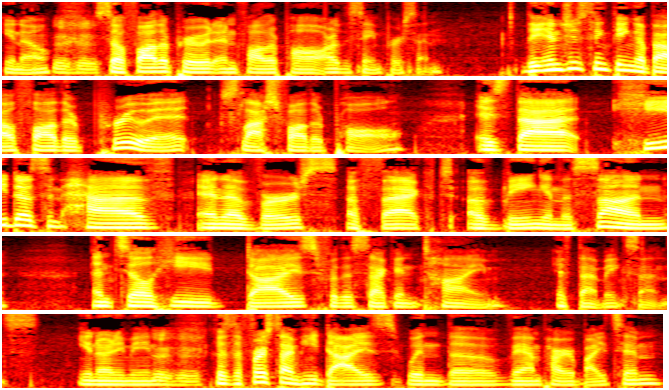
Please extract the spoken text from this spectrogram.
you know? Mm-hmm. So Father Pruitt and Father Paul are the same person. The interesting thing about Father Pruitt slash Father Paul is that he doesn't have an averse effect of being in the sun until he dies for the second time, if that makes sense. You know what I mean? Mm-hmm. Because the first time he dies when the vampire bites him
